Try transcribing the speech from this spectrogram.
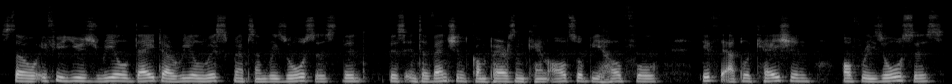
So if you use real data, real risk maps and resources, then this intervention comparison can also be helpful if the application of resources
